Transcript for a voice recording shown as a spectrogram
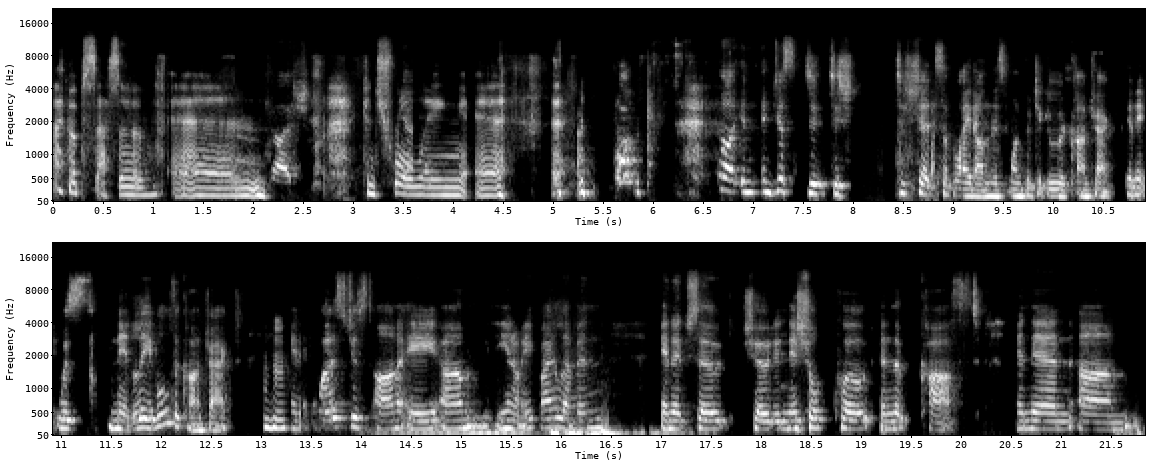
I'm obsessive and gosh. controlling and Well, and, and just to, to to shed some light on this one particular contract, and it was labeled a contract, Mhm. and it was just on a um, you know eight by eleven, and it showed showed initial quote and the cost, and then um,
